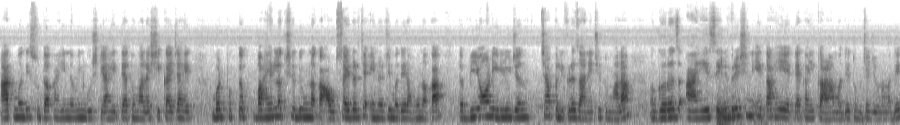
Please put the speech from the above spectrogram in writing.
आतमध्ये सुद्धा काही नवीन गोष्टी आहेत त्या तुम्हाला शिकायच्या आहेत. बट फक्त बाहेर लक्ष देऊ नका आउटसाइडरच्या एनर्जीमध्ये राहू नका. तर बियॉन्ड इल्युजनच्या पलीकडे जाण्याची तुम्हाला गरज आहे. सेलिब्रेशन येत आहे येत्या काही काळामध्ये तुमच्या जीवनामध्ये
